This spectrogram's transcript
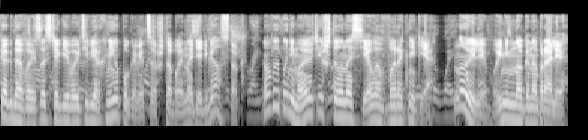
Когда вы застегиваете верхнюю пуговицу, чтобы надеть галстук, вы понимаете, что она села в воротнике. Ну или вы немного набрали.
